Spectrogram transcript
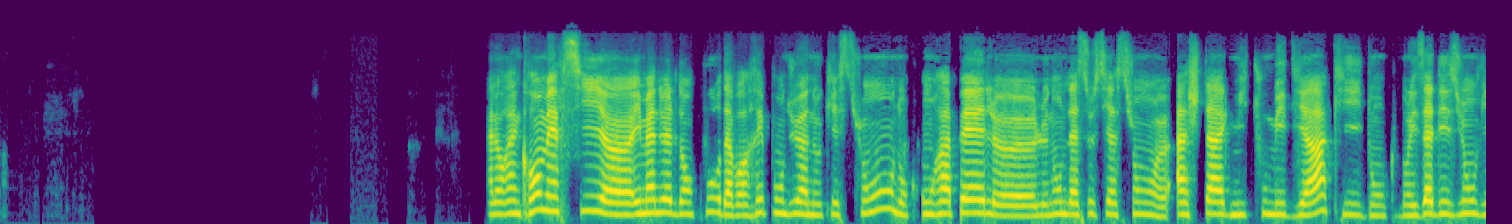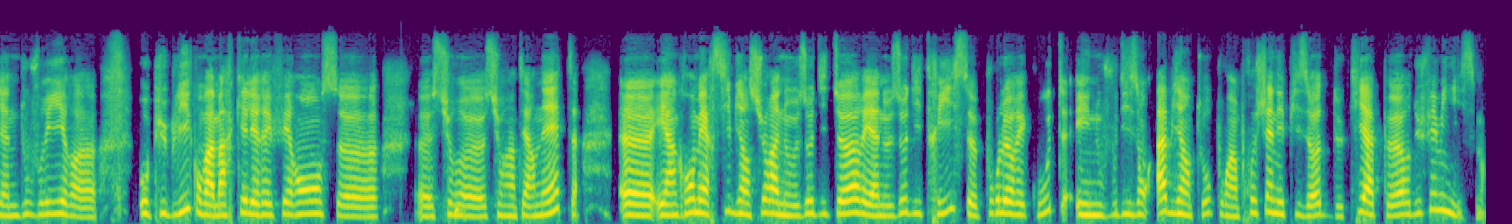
Alors un grand merci euh, Emmanuel Dancourt d'avoir répondu à nos questions. Donc on rappelle euh, le nom de l'association euh, hashtag MeTooMedia qui donc dont les adhésions viennent d'ouvrir au public. On va marquer les références sur sur internet et un grand merci bien sûr à nos auditeurs et à nos auditrices pour leur écoute et nous vous disons à bientôt pour un prochain épisode de Qui a peur du féminisme?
